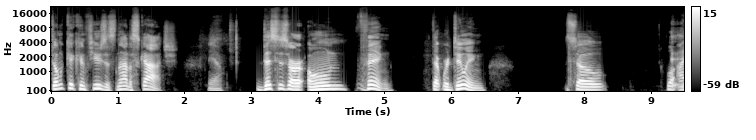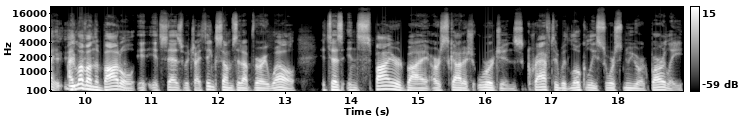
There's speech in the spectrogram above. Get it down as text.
"Don't get confused. It's not a Scotch. Yeah. this is our own thing that we're doing." So Well, I, it- I love on the bottle, it, it says, which I think sums it up very well. It says, inspired by our Scottish origins, crafted with locally sourced New York barley.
